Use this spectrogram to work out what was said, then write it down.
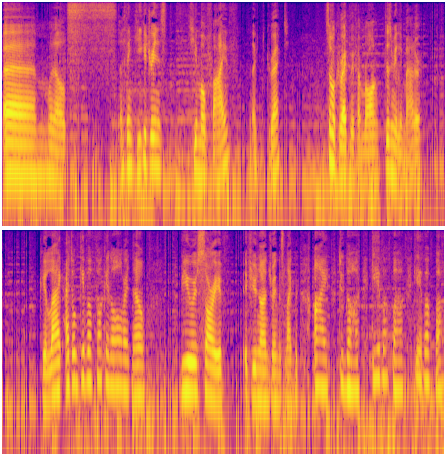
Um, what else? I think Giga Drain is TMO 5. Is that correct? Someone correct me if I'm wrong. Doesn't really matter. Okay, lag. I don't give a fuck at all right now. Viewers, sorry if if you're not enjoying this like but I do not give a fuck, give a fuck.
